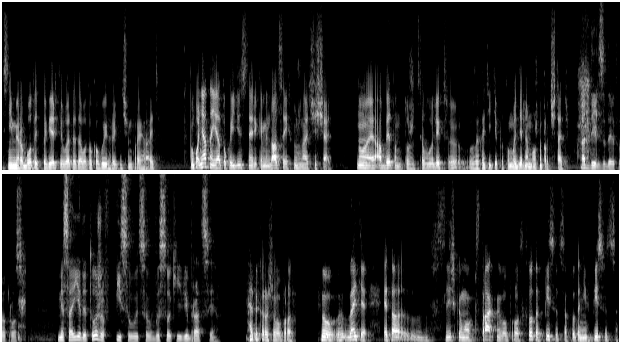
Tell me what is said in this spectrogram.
с ними работать, поверьте, вы от этого только выиграете, чем проиграете. Ну, понятно, я только единственная рекомендация, их нужно очищать. Но об этом тоже целую лекцию захотите, потом отдельно можно прочитать. Адель задает вопрос. Мясоеды тоже вписываются в высокие вибрации? Это хороший вопрос. Ну, знаете, это слишком абстрактный вопрос. Кто-то вписывается, кто-то не вписывается.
